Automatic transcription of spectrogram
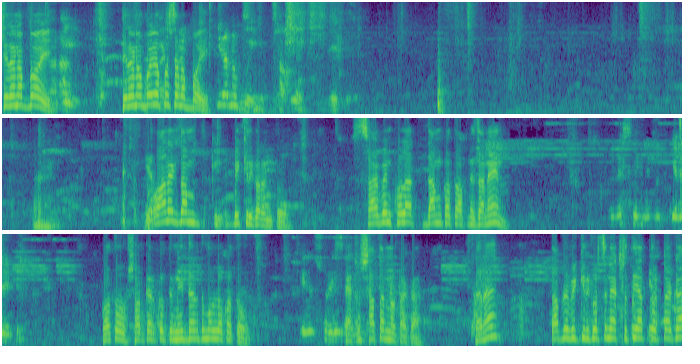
তিরানব্বই। তিরানব্বই না পঁচানব্বই? অনেক দাম বিক্রি করেন তো। সয়াবিন খোলার দাম কত আপনি জানেন? কত? সরকার কর্তৃক নির্ধারিত মূল্য কত? একশো সাতান্ন টাকা। তাই না? আপনি বিক্রি করছেন একশো তিয়াত্তর টাকা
